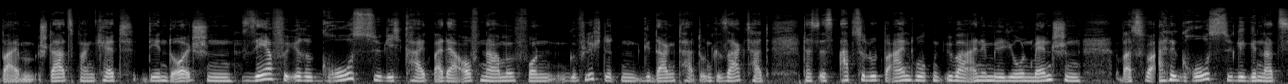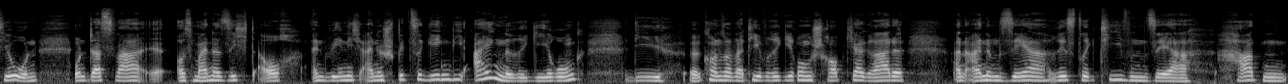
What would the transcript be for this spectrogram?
beim Staatsbankett den Deutschen sehr für ihre Großzügigkeit bei der Aufnahme von Geflüchteten gedankt hat und gesagt hat, das ist absolut beeindruckend, über eine Million Menschen, was für eine großzügige Nation. Und das war äh, aus meiner Sicht auch ein wenig eine Spitze gegen die eigene Regierung. Die äh, konservative Regierung schraubt ja gerade an einem sehr restriktiven, sehr harten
